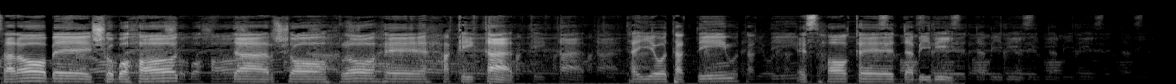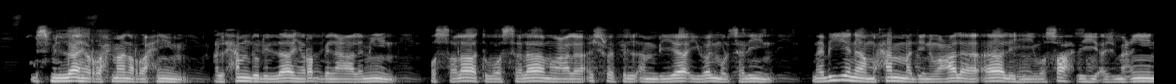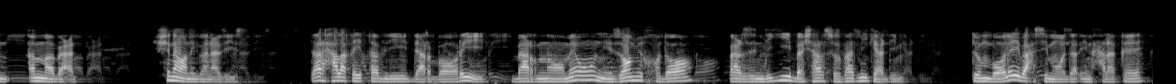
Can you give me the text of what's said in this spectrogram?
سراب شبهات در شاهراه حقیقت. تهیه و تقدیم اسحاق دبیری. بسم الله الرحمن الرحیم. الحمد لله رب العالمين والصلاة والسلام على أشرف الأنبياء والمرسلين نبينا محمد وعلى آله وصحبه أجمعين أما بعد. شنوندگان عزیز در حلقه قبلی درباره برنامه و نظام خدا بر زندگی بشر صحبت می کردیم. دنباله بحث ما در این حلقه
